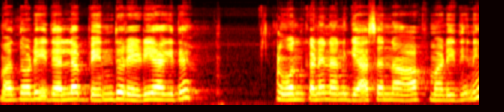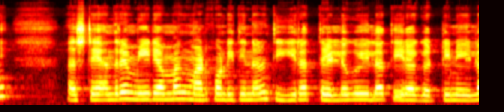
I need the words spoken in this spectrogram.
ಮತ್ತು ನೋಡಿ ಇದೆಲ್ಲ ಬೆಂದು ರೆಡಿ ಆಗಿದೆ. ಒಂದು ಕಡೆ ನಾನು ಗ್ಯಾಸನ್ನು ಆಫ್ ಮಾಡಿದ್ದೀನಿ ಅಷ್ಟೇ, ಅಂದರೆ ಮೀಡಿಯಮ್ಮಾಗಿ ಮಾಡ್ಕೊಂಡಿದ್ದೀನಿ. ನಾನು ತೀರಾ ತೆಳ್ಳಗೂ ಇಲ್ಲ, ತೀರಾ ಗಟ್ಟಿನೂ ಇಲ್ಲ.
